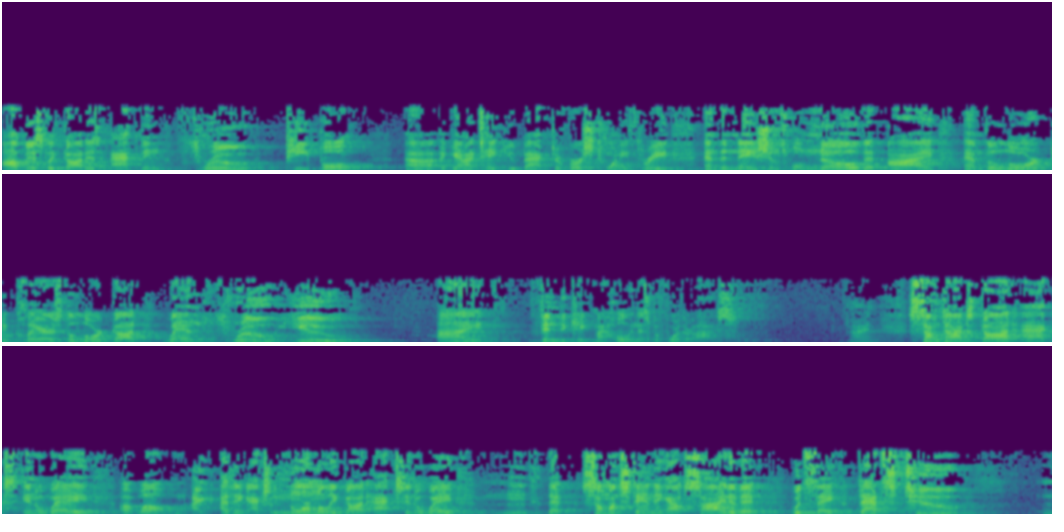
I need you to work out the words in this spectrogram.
Obviously, God is acting through people. Uh, again, I take you back to verse 23. And the nations will know that I am the Lord, declares the Lord God, when through you I vindicate my holiness before their eyes. Alright? Sometimes God acts in a way, uh, well, I, I, think actually normally God acts in a way mm, that someone standing outside of it would say, that's too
